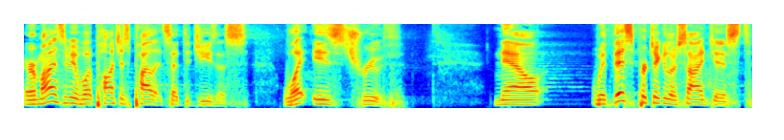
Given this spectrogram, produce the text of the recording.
It reminds me of what Pontius Pilate said to Jesus What is truth? Now, with this particular scientist,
